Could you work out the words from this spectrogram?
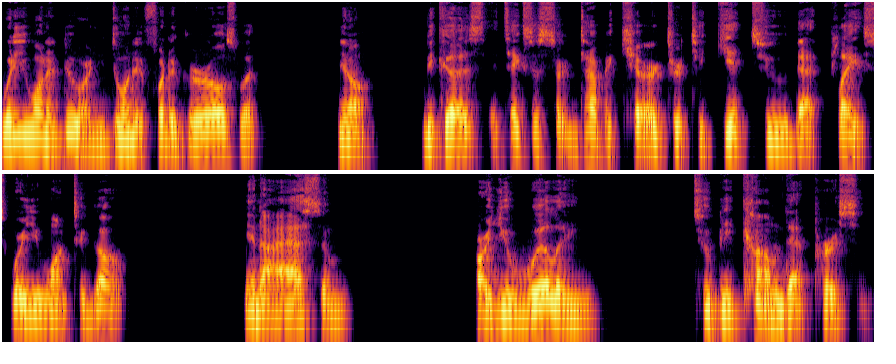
what do you want to do? Are you doing it for the girls? What you know, because it takes a certain type of character to get to that place where you want to go. And I asked them, are you willing to become that person?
